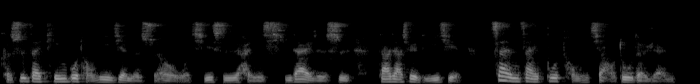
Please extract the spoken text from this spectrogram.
可是，在听不同意见的时候，我其实很期待的是大家去理解，站在不同角度的人，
